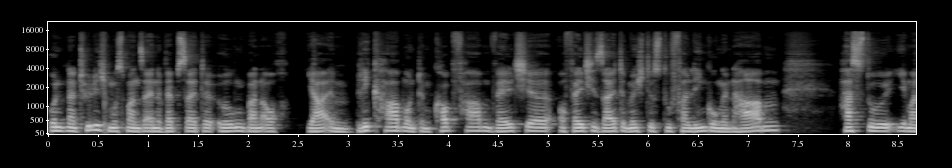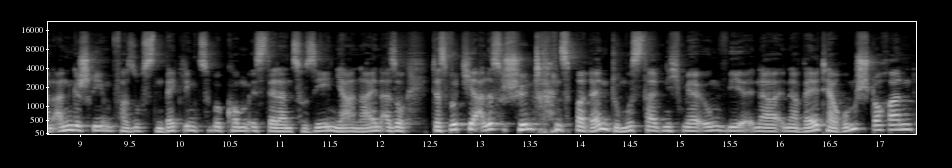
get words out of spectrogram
Und natürlich muss man seine Webseite irgendwann auch ja im Blick haben und im Kopf haben, welche, auf welche Seite möchtest du Verlinkungen haben. Hast du jemand angeschrieben, versuchst einen Backlink zu bekommen, ist der dann zu sehen? Ja, nein. Also das wird hier alles so schön transparent. Du musst halt nicht mehr irgendwie in der, in der Welt herumstochern,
